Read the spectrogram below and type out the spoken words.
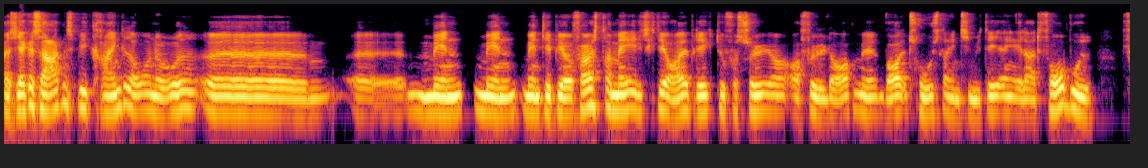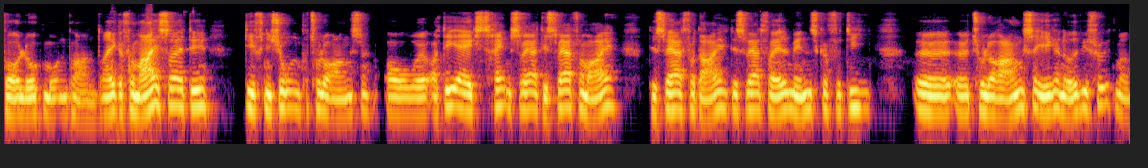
altså jeg kan sagtens blive krænket over noget, øh, øh, men, men, men det bliver jo først dramatisk i det øjeblik, du forsøger at følge op med vold, trusler, intimidering eller et forbud for at lukke munden på andre. Ikke? for mig så er det definitionen på tolerance, og, øh, og det er ekstremt svært. Det er svært for mig, det er svært for dig, det er svært for alle mennesker, fordi øh, øh, tolerance ikke er noget, vi er født med.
